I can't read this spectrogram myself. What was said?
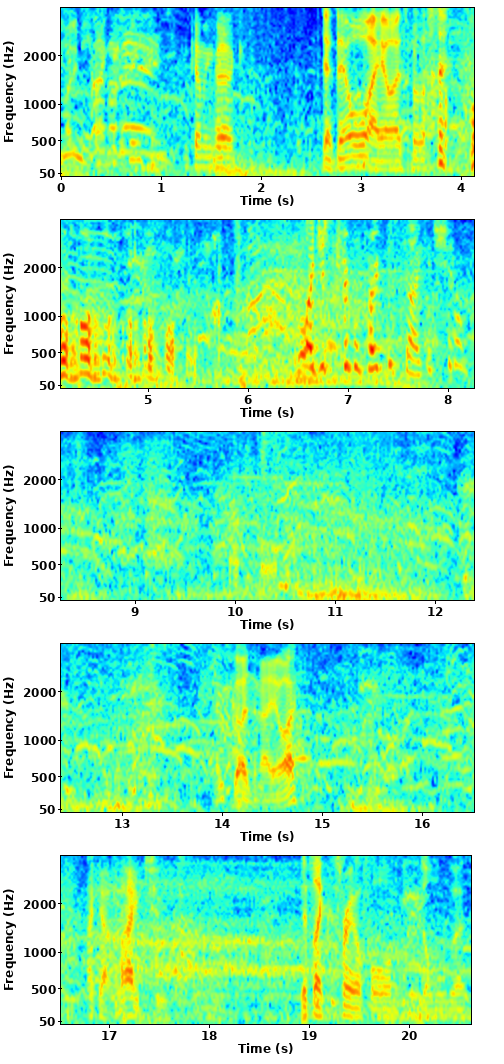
Your unit is retreating. I'm coming back. Yeah, they're all AIs, brother. Oh, I just triple poked this guy. Get shit on. Copy four. This guy's an AI. I got lied to. It's like three or four normal guys.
